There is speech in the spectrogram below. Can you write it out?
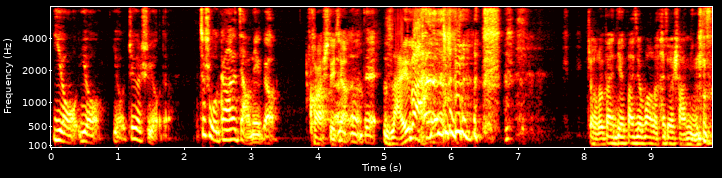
有有有，这个是有的。就是我刚刚讲那个 crush 对象，嗯，对，来吧。找了半天，发现忘了他叫啥名字。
